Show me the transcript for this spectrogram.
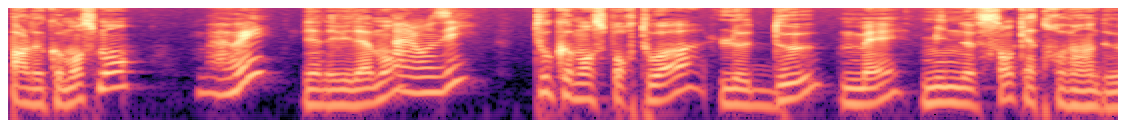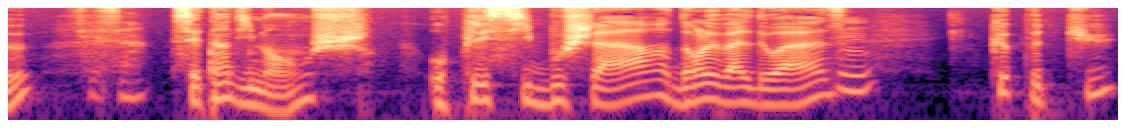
par le commencement, Bah oui, bien évidemment. allons-y. Tout commence pour toi le 2 mai 1982. C'est ça. C'est un dimanche, au Plessis-Bouchard, dans le Val d'Oise. Mm. Que peux-tu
